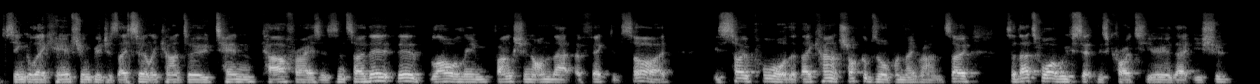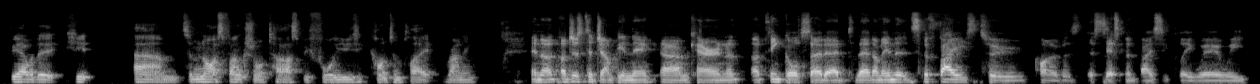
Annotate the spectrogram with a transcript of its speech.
single leg hamstring bridges. They certainly can't do ten calf raises. And so their their lower limb function on that affected side is so poor that they can't shock absorb when they run. So, so that's why we've set this criteria that you should be able to hit um, some nice functional tasks before you contemplate running. And I, just to jump in there, um, Karen, I think also to add to that, I mean, it's the phase two kind of assessment basically where we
